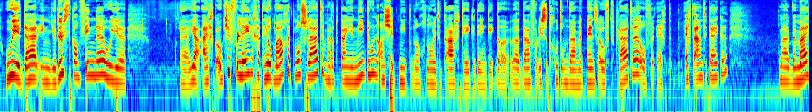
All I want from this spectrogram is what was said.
hoe je daarin je rust kan vinden. Hoe je uh, ja, eigenlijk ook je verleden gaat, helemaal gaat loslaten. Maar dat kan je niet doen als je het niet nog nooit hebt aangekeken, denk ik. Da daarvoor is het goed om daar met mensen over te praten of echt, echt aan te kijken. Maar bij mij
